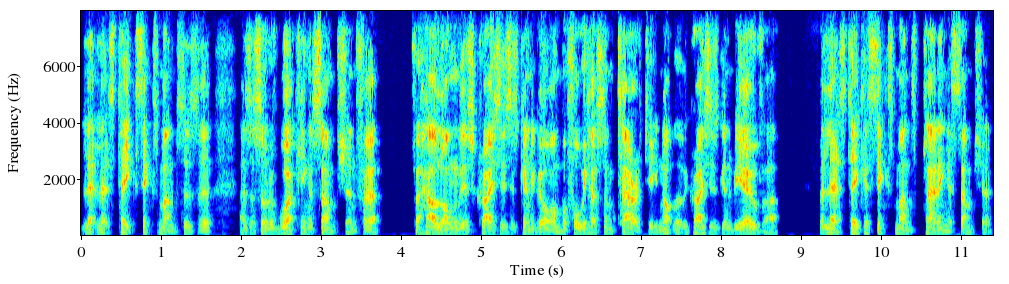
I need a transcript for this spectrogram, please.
Let, us take six months as a, as a sort of working assumption for, for how long this crisis is going to go on before we have some clarity. Not that the crisis is going to be over, but let's take a six months planning assumption.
